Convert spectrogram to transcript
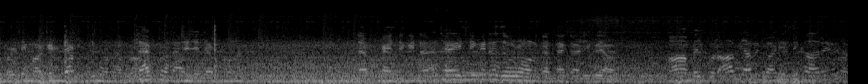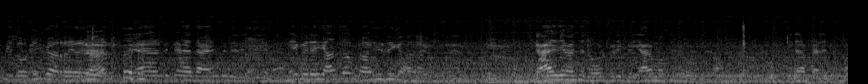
जो लिबर्टी मार्केट लेफ़्ट होना है। Left होना जी जी लेफ़्ट होना लेफ़्ट का इंडिकेटर अच्छा इंडिकेटर ज़रूर ऑन करना है गाड़ी पे आप। हाँ बिल्कुल। आप यहाँ पे गाड़ी सिखा रहे हैं अभी लोडिंग कर रहे हैं यार। हिदायत भी दे दीजिए ना नहीं मेरे ख्याल से आप गाड़ी सिखा रहे हो। गाइस ये वैसे रोड बड़ी यार मौसम रोड इधर पहले दिखा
